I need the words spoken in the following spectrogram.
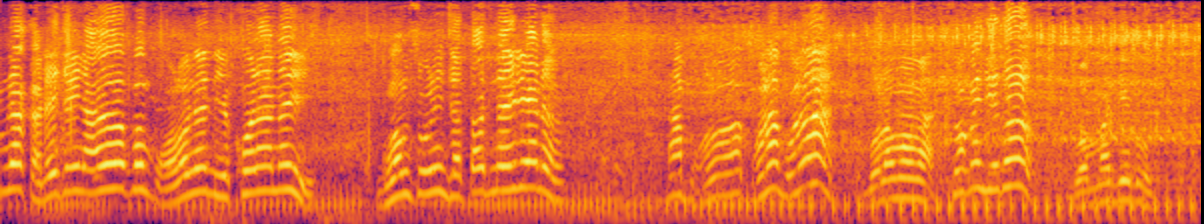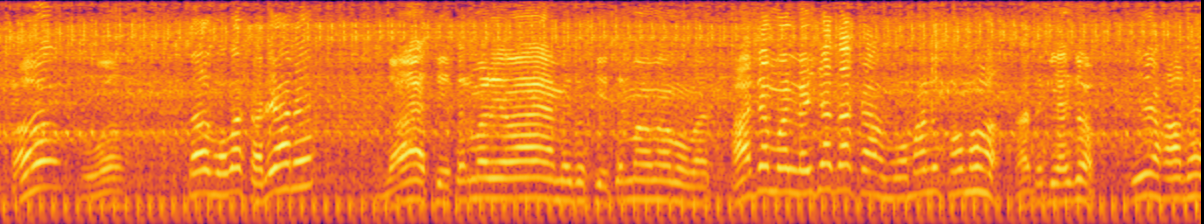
ના ઘરે જઈને આવ્યો પણ ભોળો ને દેખોડા નહીં. ગોમ છોડી જતા જ નહીં રે ને. હા ભોળો ભોળા ભોળા બોલો મામા. તો કઈ જતો? ગમમાં કીધું હા? તાર મામા ઘરે આને? ને ખેતરમાં રહેવાય. અમે તો ખેતરમાં મામા મામા આજે મને લઈ જતા કા મોમાનું ફોર્મ હ. હા તો બેજો એ હા હે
